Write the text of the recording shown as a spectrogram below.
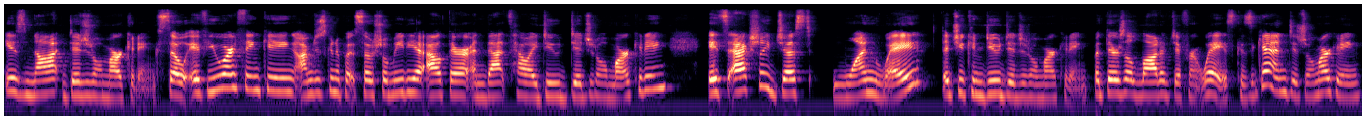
is not digital marketing. So if you are thinking, I'm just going to put social media out there and that's how I do digital marketing, it's actually just one way that you can do digital marketing. But there's a lot of different ways because, again, digital marketing,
